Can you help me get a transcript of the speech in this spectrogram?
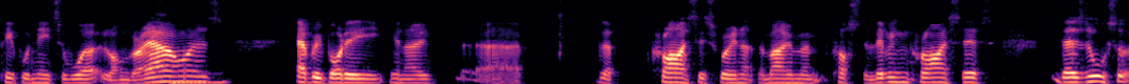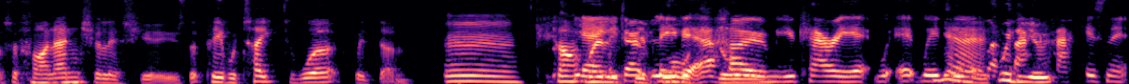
people need to work longer hours. Everybody, you know, uh, the crisis we're in at the moment, cost of living crisis, there's all sorts of mm. financial issues that people take to work with them. Mm. You can't yeah, really you don't leave it at your... home. You carry it, it with yeah, you. It's with you, isn't it?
